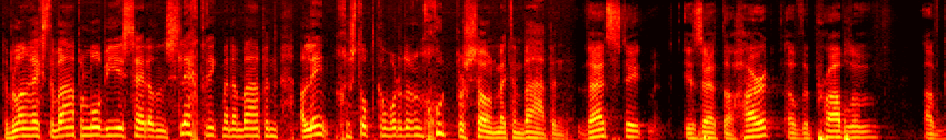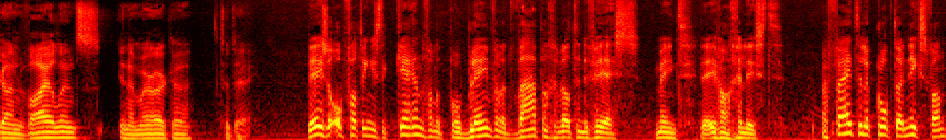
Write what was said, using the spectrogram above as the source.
De belangrijkste wapenlobbyist zei dat een slechterik met een wapen... alleen gestopt kan worden door een goed persoon met een wapen. That statement is at the heart of the problem of gun violence in America today. Deze opvatting is de kern van het probleem van het wapengeweld in de VS, meent de evangelist. Maar feitelijk klopt daar niks van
